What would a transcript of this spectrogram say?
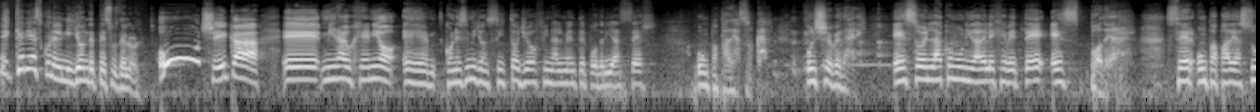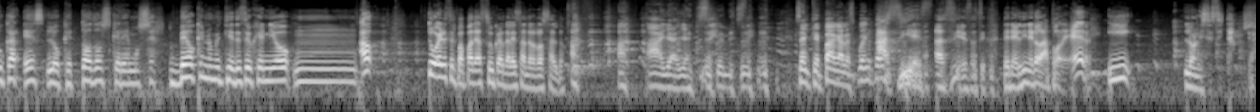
Eh, ¿Qué harías con el millón de pesos de LOL? ¡Uh, chica! Eh, mira, Eugenio, eh, con ese milloncito yo finalmente podría ser un papá de azúcar, un sugar daddy. Eso en la comunidad LGBT es poder. Ser un papá de azúcar es lo que todos queremos ser. Veo que no me entiendes, Eugenio. Mm, ¡Ah! Tú eres el papá de azúcar de Alessandra Rosaldo. Ah, ah ya, ya. Es el que paga las cuentas. Así es, así es, así. Tener dinero da poder y lo necesitamos.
